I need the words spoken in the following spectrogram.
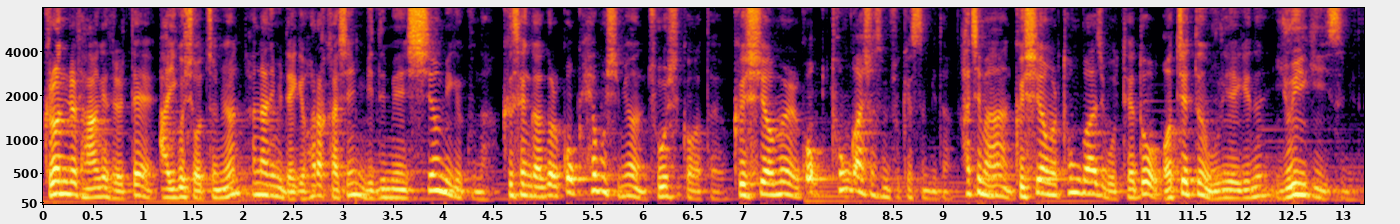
그런 일을 당하게 될 때 아 이것이 어쩌면 하나님이 내게 허락하신 믿음의 시험이겠구나. 그 생각을 꼭 해보시면 좋으실 것 같아요. 그 시험을 꼭 통과하셨으면 좋겠습니다. 하지만 그 시험을 통과하지 못해도 어쨌든 우리에게는 유익이 있습니다.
